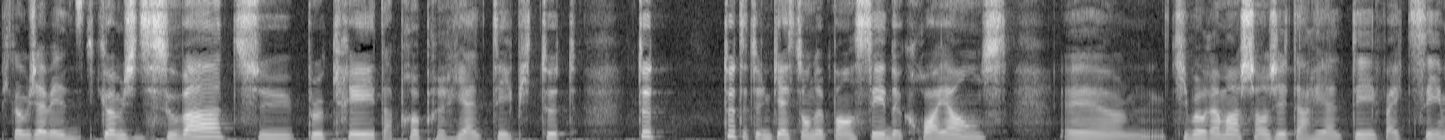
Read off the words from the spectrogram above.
Puis comme j'avais comme je dis souvent, tu peux créer ta propre réalité, puis tout, tout est une question de pensée, de croyance euh, qui va vraiment changer ta réalité. Fait que, tu sais,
